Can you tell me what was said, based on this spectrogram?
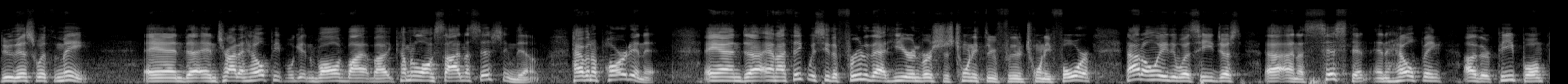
do this with me? And, uh, and try to help people get involved by, by coming alongside and assisting them, having a part in it. And, uh, and I think we see the fruit of that here in verses 20 through 24. Not only was he just uh, an assistant in helping other people,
